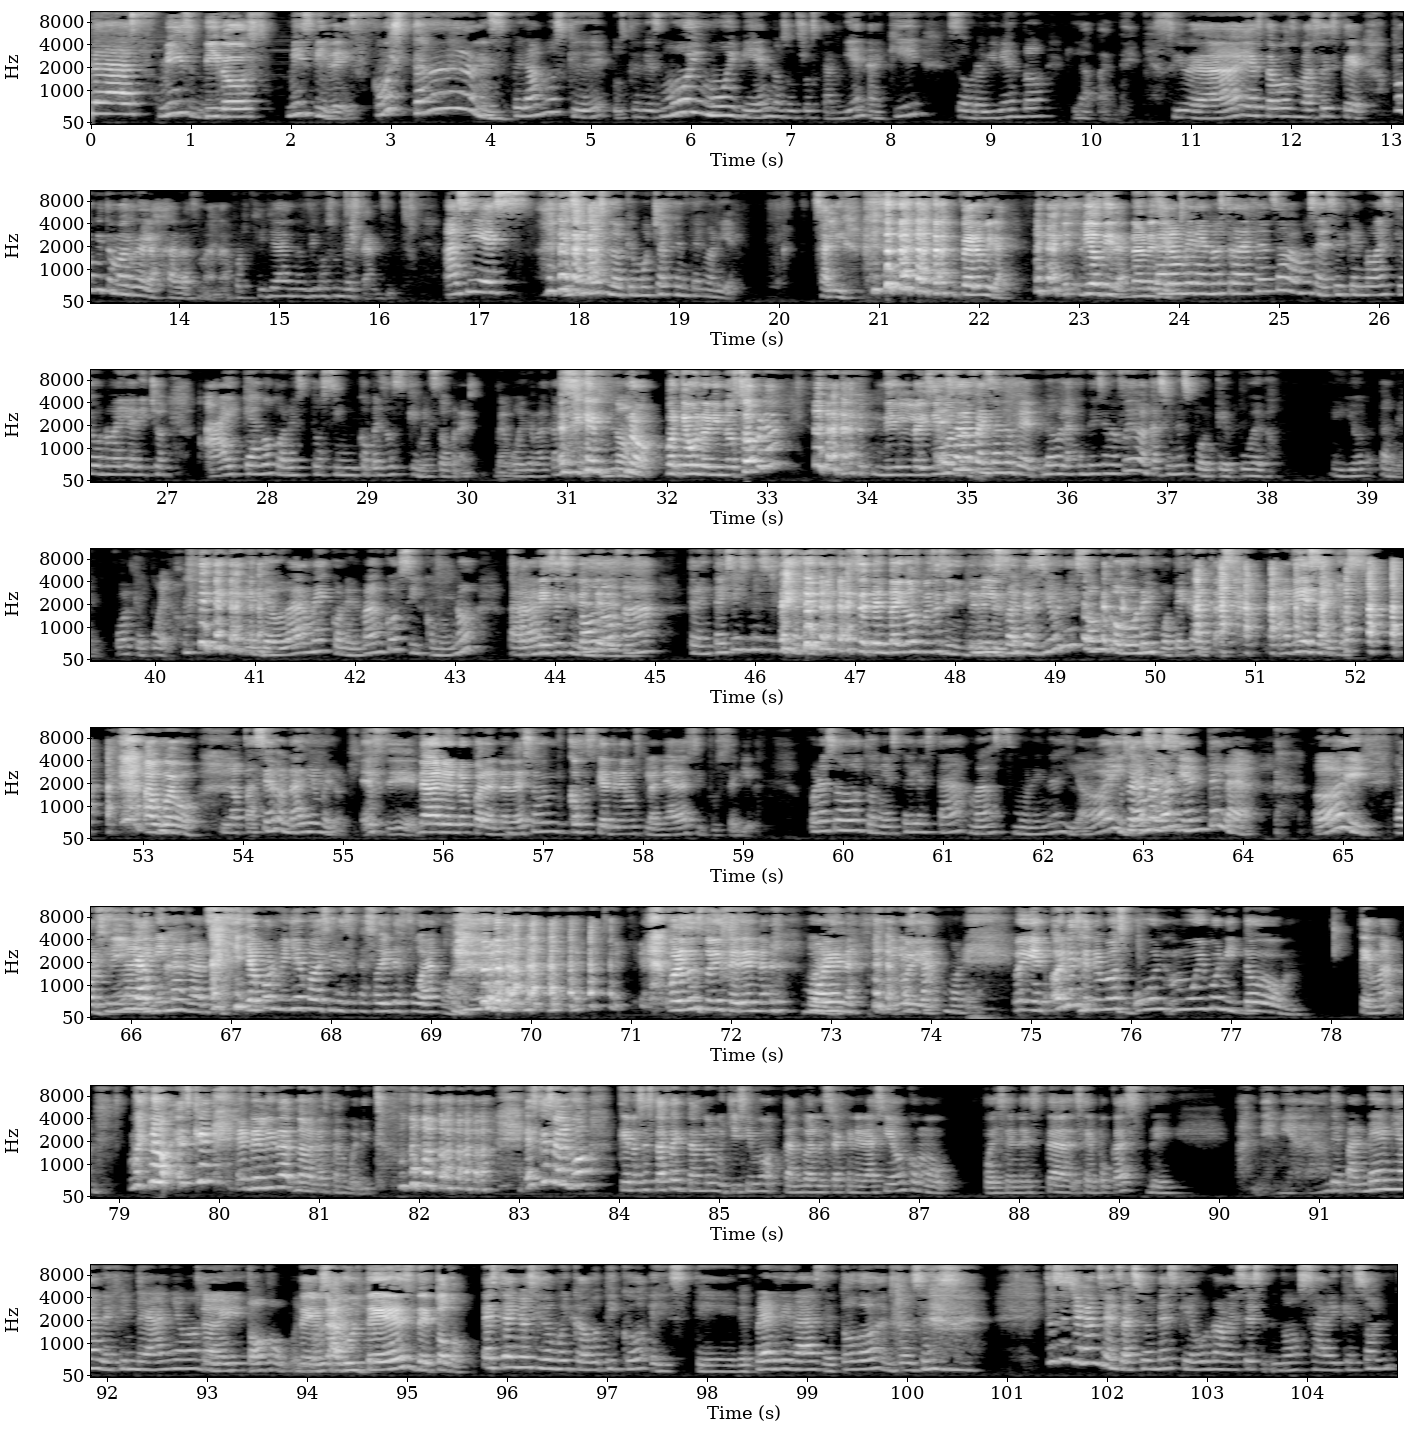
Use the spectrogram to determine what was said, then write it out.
vidas, mis vidos, mis vides. ¿Cómo están? Esperamos que ustedes muy, muy bien, nosotros también aquí sobreviviendo la pandemia. Sí, ¿verdad? Ya estamos más, este, un poquito más relajadas, mana, porque ya nos dimos un descansito. Así es, hicimos lo que mucha gente no haría. Salir. Pero mira, Dios dirá, no, no es Pero mira, en nuestra defensa vamos a decir que no es que uno haya dicho, ay, ¿qué hago con estos cinco pesos que me sobran? ¿Me voy de vacaciones? Sí, no. porque uno ni nos sobra, ni lo hicimos. Estaba así. pensando que luego la gente dice, me fui de vacaciones porque puedo. Y yo también, porque puedo. Endeudarme con el banco, sí, como no. A meses sin todo intereses. a 36 meses vacaciones. 72 meses sin Mis intereses. vacaciones son como una hipoteca de casa. A 10 años. A huevo. Lo paseado nadie me lo quita. Eh, Sí, no, no, no, para nada. Son cosas que ya teníamos planeadas y pues se dieron. Por eso Doña Estela está más morena y ay, O sea, ya se mejor- siente la. Ay, Por fin, la ya, divina Garza. ya por fin ya puedo decir eso que soy de fuego. por eso estoy serena. Morena. Muy bien. morena. Muy bien, hoy les tenemos un muy bonito tema. Bueno, es que en realidad no, no es tan bonito. es que es algo que nos está afectando muchísimo tanto a nuestra generación como pues en estas épocas de pandemia, ¿verdad? De pandemia, de fin de año, de Ay, todo. güey. De O sea, adultez, de todo. Este año ha sido muy caótico, este, de pérdidas, de todo, entonces, entonces llegan sensaciones que uno a veces no sabe qué son,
